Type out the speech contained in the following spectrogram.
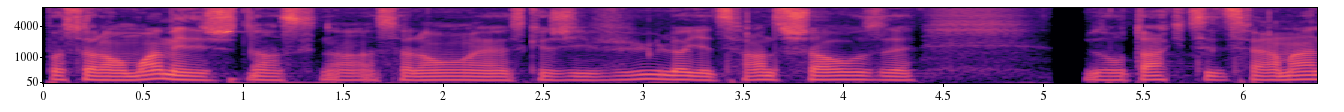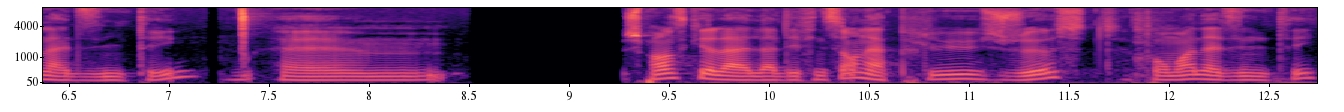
pas, selon moi, mais dans, selon ce que j'ai vu, là, il y a différentes choses auteurs qui utilisent différemment la dignité. Euh, je pense que la, définition la plus juste pour moi de la dignité,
